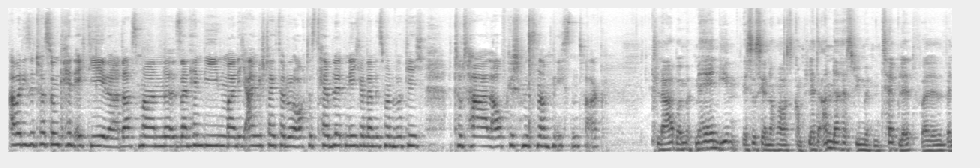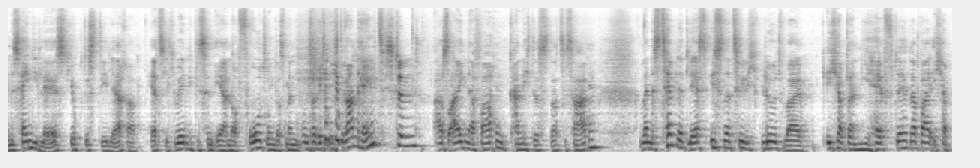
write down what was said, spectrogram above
Aber die Situation kennt echt jeder, dass man sein Handy mal nicht angesteckt hat oder auch das Tablet nicht und dann ist man wirklich total aufgeschmissen am nächsten Tag. Klar, aber mit dem Handy ist es ja nochmal was komplett anderes wie mit dem Tablet, weil wenn das Handy lässt, juckt es die Lehrer herzlich wenig. Die sind eher noch froh drum, dass man im Unterricht nicht dranhängt. Stimmt. Aus eigener Erfahrung kann ich das dazu sagen. wenn das Tablet lässt, ist natürlich blöd, weil ich habe dann nie Hefte dabei. Ich habe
